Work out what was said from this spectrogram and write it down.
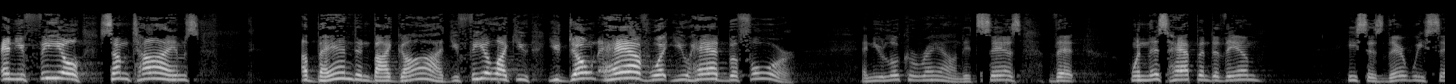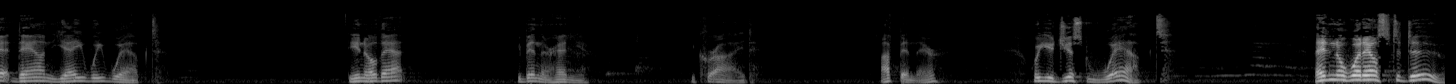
And you feel sometimes abandoned by God. You feel like you, you don't have what you had before. And you look around. It says that when this happened to them, he says, There we sat down, yea, we wept. Do you know that? You've been there, hadn't you? You cried. I've been there. Where you just wept. They didn't know what else to do.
